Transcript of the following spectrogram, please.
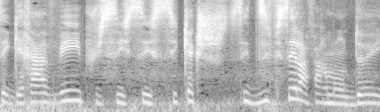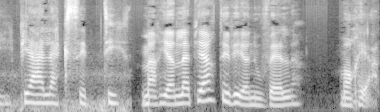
c'est gravé, puis c'est c'est difficile à faire mon deuil, puis à l'accepter. Marianne Lapierre, TVA Nouvelle, Montréal.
